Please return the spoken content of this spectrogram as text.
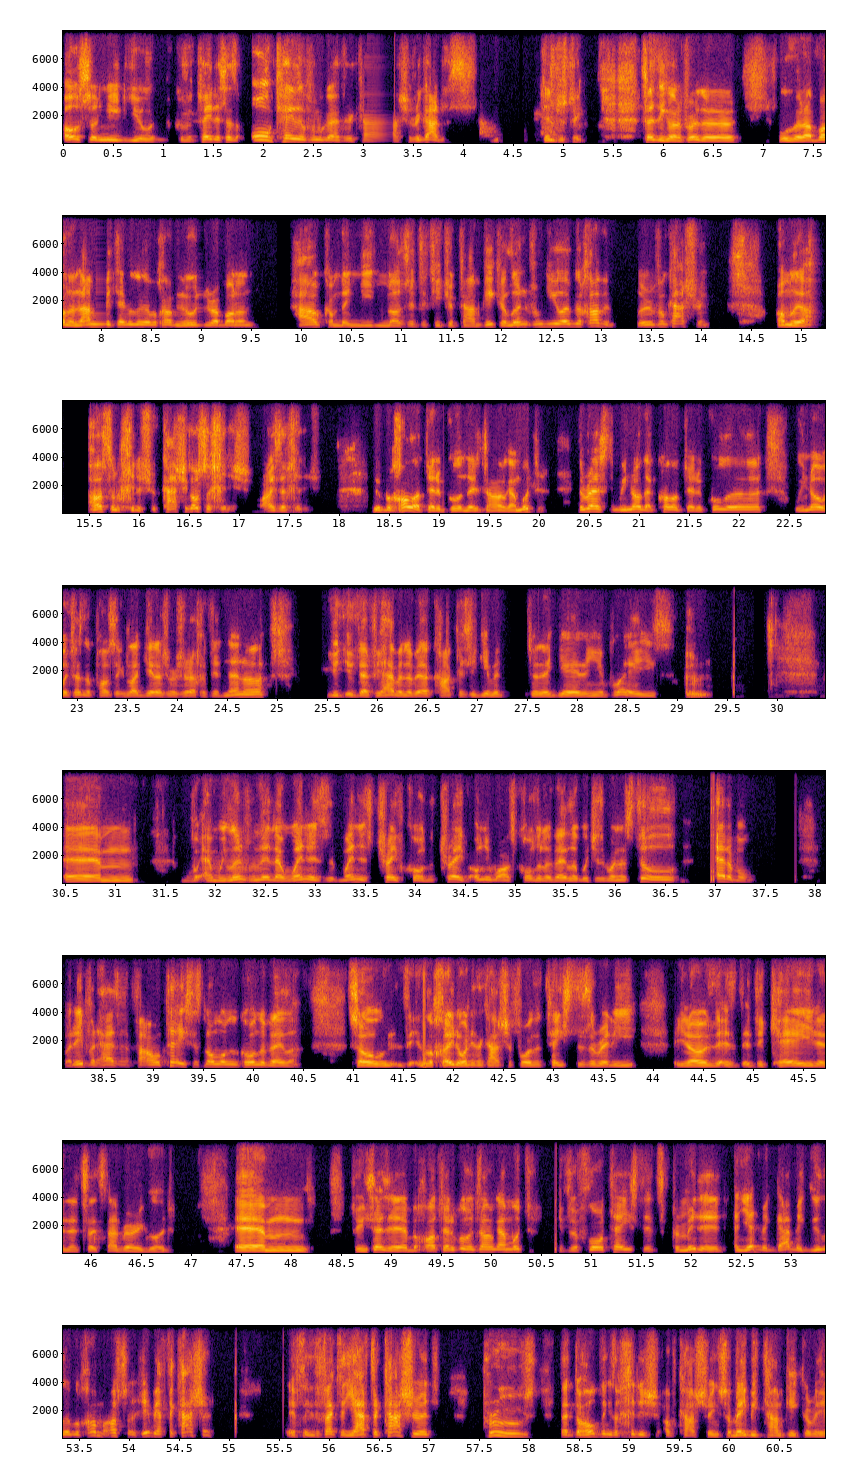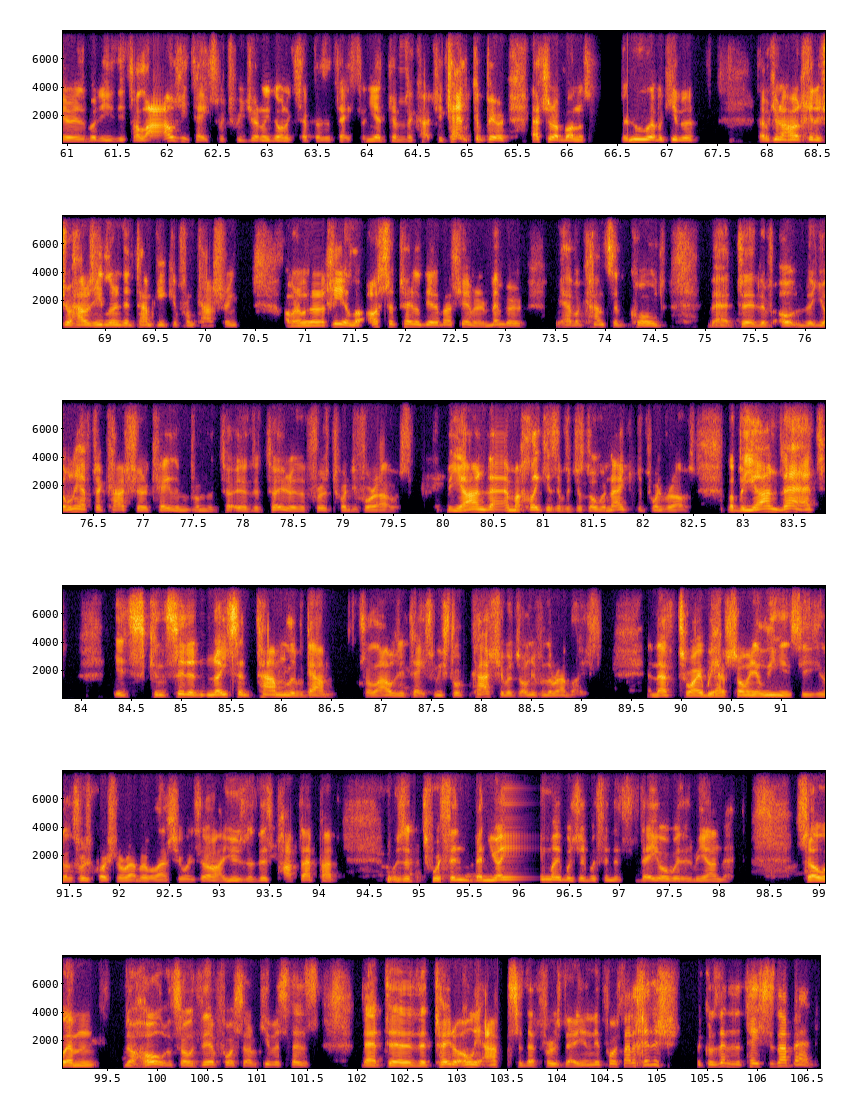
also need yulin because the Torah says all kalim from a guy have kasher, regardless. Interesting. Says he got further. How come they need Nazir to teach a Tam Kika? Learn from Gilad Gechavim. Learn from Kashring. Amli Hasam Chiddush. Kashring also Chiddush. Why is that Chiddush? The rest, we know that Kol Tereb we know it the Pasuk, like Gerash Rosh Nena, you, if you have a carcass, you give it to the get in your place. um, and we learn from there that when is when is treif called a treif? Only while it's called an avela, which is when it's still edible. But if it has a foul taste, it's no longer called nevela. So in l'chayda, what kasha for? The taste is already, you know, decayed and it's it's not very good. Um, so he says, eh, if the floor taste, it's permitted, and yet also here we have to kasher. If the fact that you have to kasher it proves that the whole thing is a chiddush of kashering. So maybe Tom Geek over here is, but it's a lousy taste, which we generally don't accept as a taste, and yet there's a kasher. You can't compare it. That's what Rabbanos. The new how does he learn the Tamkika from Kashring? Remember, we have a concept called that, uh, the, oh, you only have to kasher kalim from the, uh, the Torah the first 24 hours. Beyond that, and machlek is if it's just overnight to 24 hours. But beyond that, it's considered nice and tam livgam. It's a lousy taste. We still kasher, but it's only from the rabbis. And that's why we have so many leniencies. You know, the first question a rabbi will ask you when he said, Oh, I use this pot, that pot. Was it within Ben Yoimai? Was it within this day or was it beyond that? So um, the whole, so therefore, so Kiva says that uh, the Torah only answered that first day, and therefore it's not a chiddush because then the taste is not bad.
